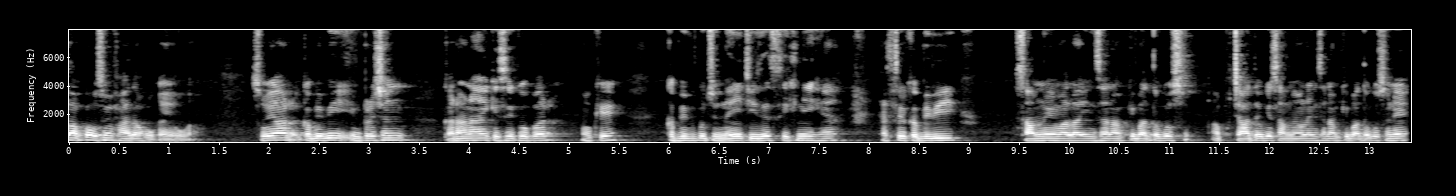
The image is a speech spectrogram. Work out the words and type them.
तो आपका उसमें फ़ायदा होगा ही होगा। सो यार, कभी भी इम्प्रेशन कराना है किसी के ऊपर ओके कभी भी कुछ नई चीज़ें सीखनी है, या फिर कभी भी सामने वाला इंसान आपकी बातों को आप चाहते हो कि सामने वाला इंसान आपकी बातों को सुने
